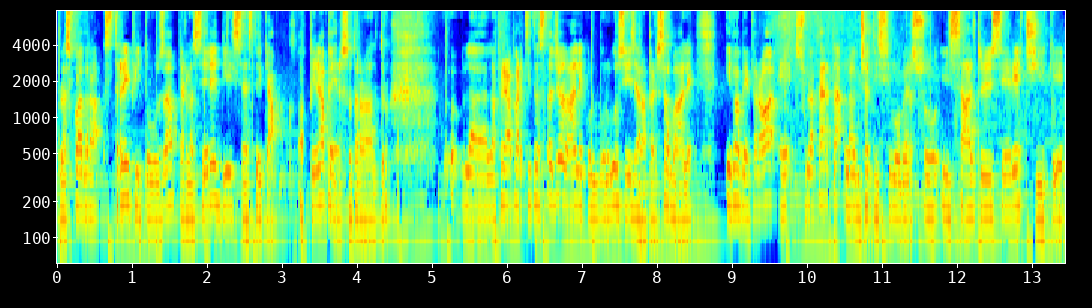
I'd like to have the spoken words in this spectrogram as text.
una squadra strepitosa per la Serie D, il Sestri che ha appena perso tra l'altro. La, la, prima partita stagionale col Borgosese l'ha persa male e vabbè però è sulla carta lanciatissimo verso il salto in Serie C che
